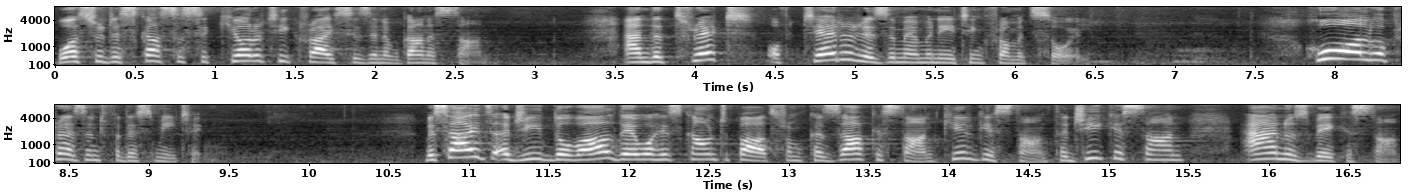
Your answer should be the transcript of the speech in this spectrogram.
was to discuss the security crisis in Afghanistan and the threat of terrorism emanating from its soil. Who all were present for this meeting? Besides Ajit Doval, there were his counterparts from Kazakhstan, Kyrgyzstan, Tajikistan, and Uzbekistan.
